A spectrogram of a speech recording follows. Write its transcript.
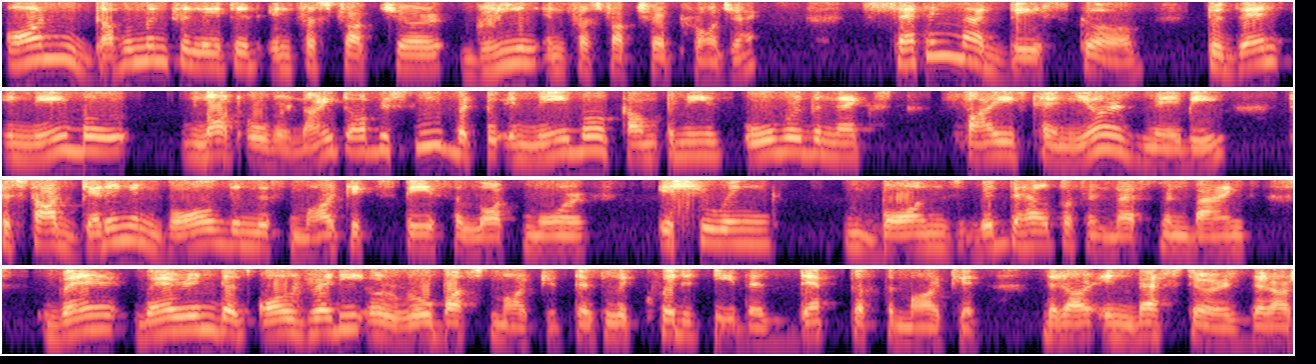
on government related infrastructure, green infrastructure projects, setting that base curve to then enable, not overnight obviously, but to enable companies over the next five, ten years maybe to start getting involved in this market space a lot more, issuing bonds with the help of investment banks, where, wherein there's already a robust market. There's liquidity, there's depth of the market. There are investors, there are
